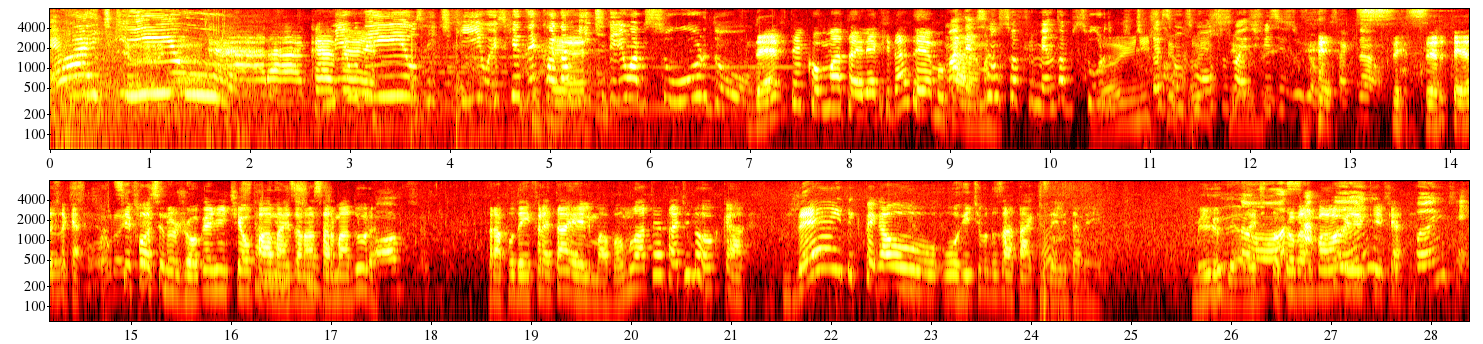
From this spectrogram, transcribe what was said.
é um hit kill! Caraca, Meu velho! Deus, hit kill! Isso quer dizer que cada É. hit dele é um absurdo! Deve ter como matar ele aqui na demo, Mas cara. deve ser um sofrimento absurdo, porque tipo, deve ser um dos monstros mais difíceis do jogo, será que não? Certeza, cara. Se fosse no jogo, a gente ia upar mais a nossa armadura Óbvio. pra poder enfrentar ele, mas vamos lá tentar de novo, cara. Vem, tem que pegar o, o ritmo dos ataques dele também. Meu Deus, a gente tá Nossa, tomando baú aqui, punk, cara. punking.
